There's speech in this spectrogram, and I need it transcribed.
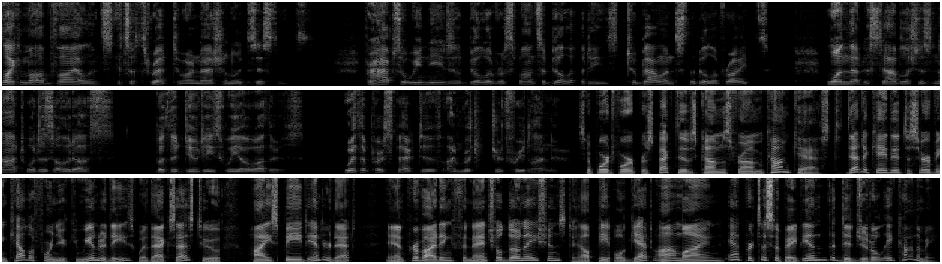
Like mob violence, it's a threat to our national existence. Perhaps what we need is a Bill of Responsibilities to balance the Bill of Rights, one that establishes not what is owed us, but the duties we owe others. With a perspective, I'm Richard Friedlander. Support for Perspectives comes from Comcast, dedicated to serving California communities with access to high speed internet and providing financial donations to help people get online and participate in the digital economy.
